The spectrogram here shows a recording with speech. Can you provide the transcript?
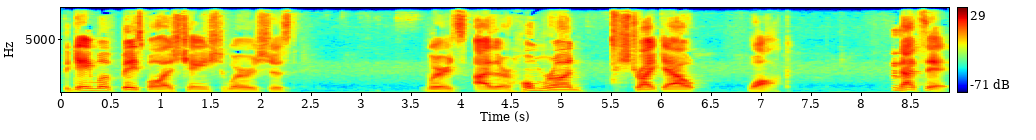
the game of baseball has changed to where it's just where it's either home run, strikeout, walk. Hmm. That's it.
